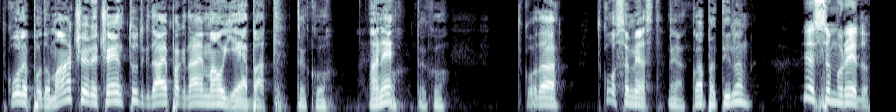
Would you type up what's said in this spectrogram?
tako lepo domače rečen, tudi kdaj pa kdaj malo jebat. Tako. A ne? Tako, tako. Tako da, tako sem jaz. Ja, kva pa Tilan? Jaz sem v redu.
